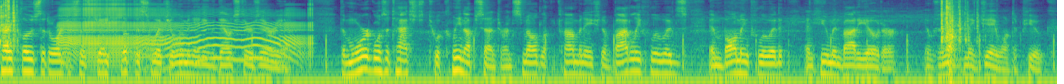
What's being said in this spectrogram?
Harry closed the door just as Jay flipped the switch illuminating the downstairs area. The morgue was attached to a cleanup center and smelled like a combination of bodily fluids, embalming fluid, and human body odor. It was enough to make Jay want to puke.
